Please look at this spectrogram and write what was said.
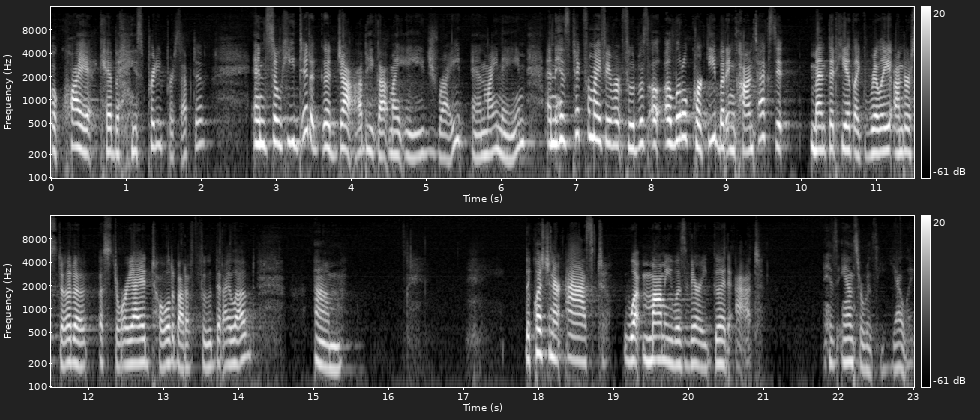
a quiet kid, but he's pretty perceptive. And so he did a good job. He got my age right and my name. And his pick for my favorite food was a, a little quirky, but in context, it meant that he had like really understood a, a story I had told about a food that I loved. Um, the questioner asked what mommy was very good at. His answer was yelling.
